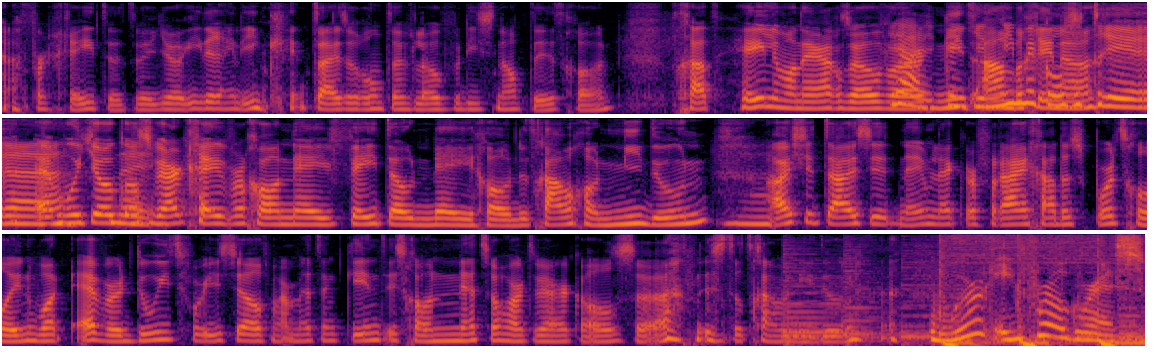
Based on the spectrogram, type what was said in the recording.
Ja, vergeet het. Weet je wel. Iedereen die een kind thuis rond heeft lopen, die snapt dit gewoon. Het gaat helemaal nergens over. Ja, je niet aan niet beginnen. Meer concentreren. En moet je ook als werkgever gewoon nee, veto nee. Gewoon, dit gaan we gewoon niet doen. Als je thuis zit, neem lekker vrij. Ga de sportschool in, whatever. Doe iets voor jezelf. Maar met een kind is gewoon net zo hard werken als... Uh, dus dat gaan we niet doen. Work in progress.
